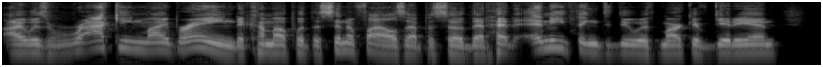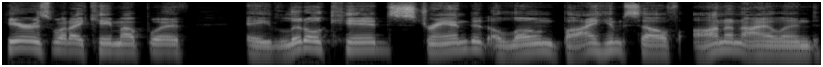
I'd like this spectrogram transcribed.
i was racking my brain to come up with a cinephiles episode that had anything to do with mark of gideon here is what i came up with a little kid stranded alone by himself on an island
